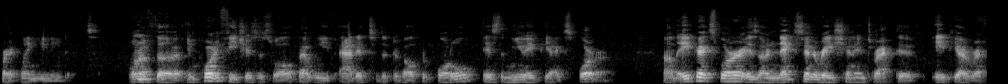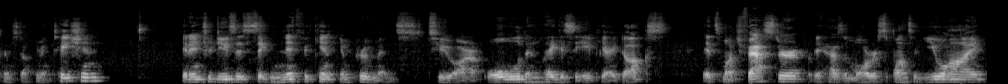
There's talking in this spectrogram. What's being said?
right when you need it. One of the important features as well that we've added to the developer portal is the new API Explorer. Uh, the API Explorer is our next generation interactive API reference documentation it introduces significant improvements to our old and legacy API docs. It's much faster, it has a more responsive UI,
